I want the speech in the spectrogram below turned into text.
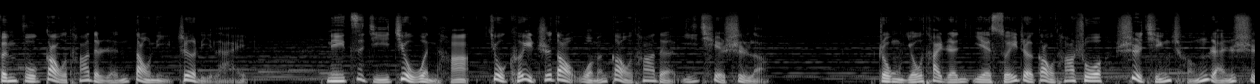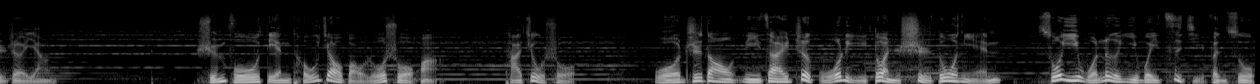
吩咐告他的人到你这里来，你自己就问他，就可以知道我们告他的一切事了。众犹太人也随着告他说，事情诚然是这样。巡抚点头叫保罗说话，他就说：“我知道你在这国里断事多年，所以我乐意为自己分诉。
